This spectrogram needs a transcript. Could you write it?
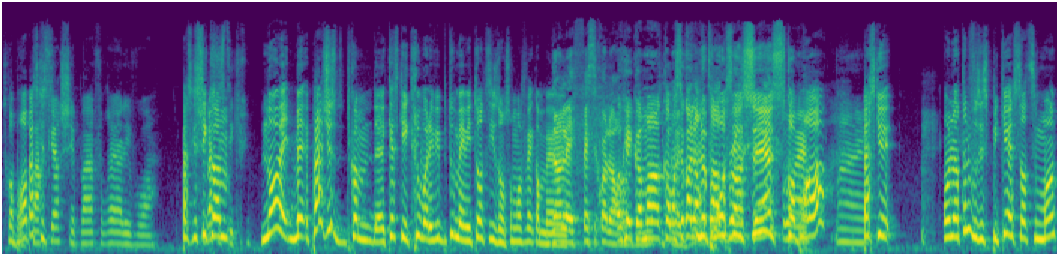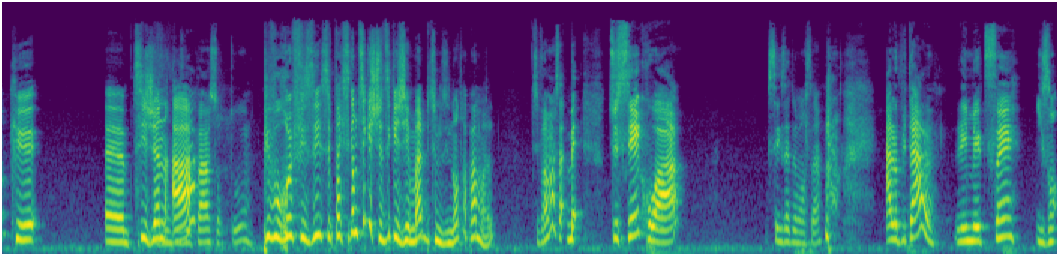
Tu comprends? Parce Par que, cœur, je sais pas, faudrait aller voir. parce que c'est si comme. écrit. Non, mais, mais pas juste comme euh, qu'est-ce qui est écrit, whatever, puis tout, mais mettons, ils ont sûrement fait comme. euh, Dans les faits, c'est quoi leur Ok, argument comment- comment- c'est quoi leur le processus, process, tu ouais. comprends? Ouais. Parce que on est en train de vous expliquer un sentiment que un petit jeune a, pas, surtout. puis vous refusez. C'est fait que c'est comme si que je te dis que j'ai mal, puis tu me dis non, t'as pas mal. C'est vraiment ça. Mais tu sais quoi? C'est exactement ça. à l'hôpital, les médecins, ils ont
